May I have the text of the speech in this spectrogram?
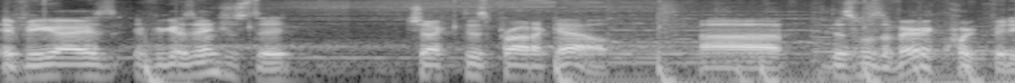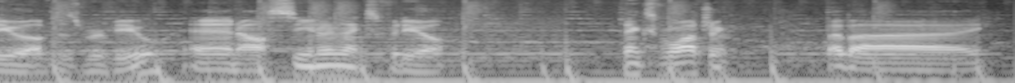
if you guys if you guys are interested, check this product out. Uh, this was a very quick video of this review, and I'll see you in the next video. Thanks for watching. Bye bye.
